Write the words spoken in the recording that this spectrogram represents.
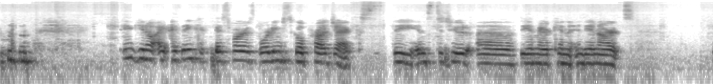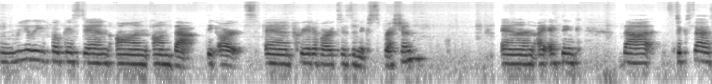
you know, I, I think as far as boarding school projects, the Institute of the American Indian Arts really focused in on on that the arts and creative arts is an expression and I, I think that success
